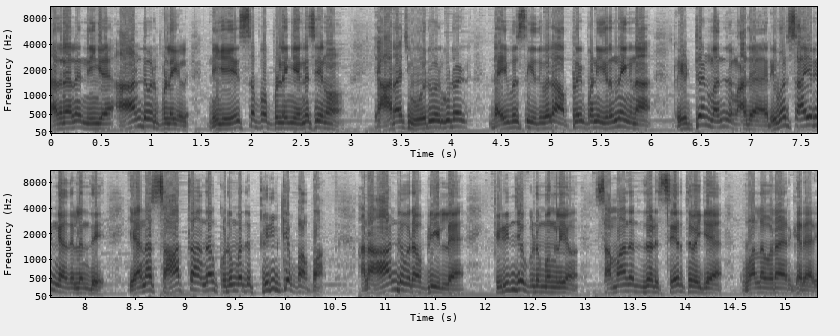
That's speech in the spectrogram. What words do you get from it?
அதனால நீங்க ஆண்டவர் பிள்ளைகள் நீங்க ஏசப்பா பிள்ளைங்க என்ன செய்யணும்? யாராச்சும் ஒருவர் கூட டைவர்ஸ் இதுவரை அப்ளை பண்ணி இருந்தீங்கன்னா ரிட்டர்ன் வந்து அதை ரிவர்ஸ் ஆயிருங்க அதுல இருந்து ஏன்னா சாத்தான் தான் குடும்பத்தை பிரிக்க பார்ப்பான். ஆனா ஆண்டவர் அப்படி இல்லை. பிரிஞ்ச குடும்பங்களையும் சமாதானத்தோட சேர்த்து வைக்க வல்லவராக இருக்கிறாரு.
